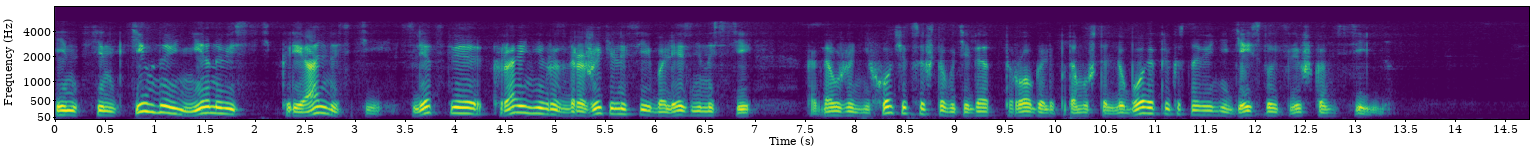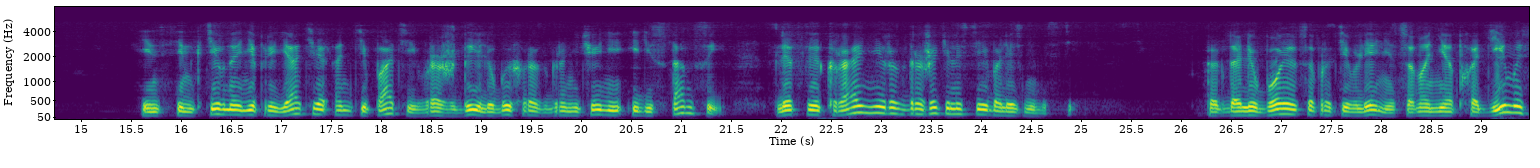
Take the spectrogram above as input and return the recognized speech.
Инстинктивная ненависть к реальности – следствие крайней раздражительности и болезненности, когда уже не хочется, чтобы тебя трогали, потому что любое прикосновение действует слишком сильно. Инстинктивное неприятие антипатии, вражды, любых разграничений и дистанций – следствие крайней раздражительности и болезненности. Когда любое сопротивление, сама необходимость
